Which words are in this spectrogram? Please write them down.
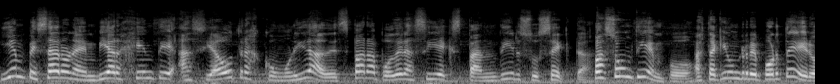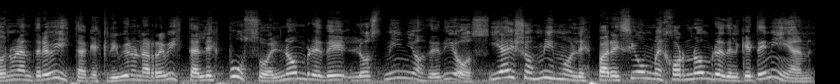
y empezaron a enviar gente hacia otras comunidades para poder así expandir su secta. Pasó un tiempo hasta que un reportero en una entrevista que escribió en una revista les puso el nombre de los niños de Dios y a ellos mismos les pareció un mejor nombre del que tenían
